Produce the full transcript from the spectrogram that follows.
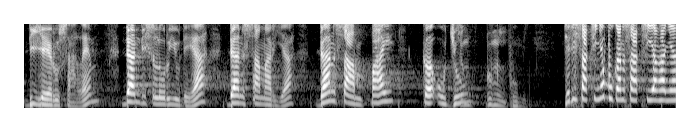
di Yerusalem dan di seluruh Yudea dan Samaria dan sampai ke ujung bumi. bumi. Jadi saksinya bukan saksi yang hanya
